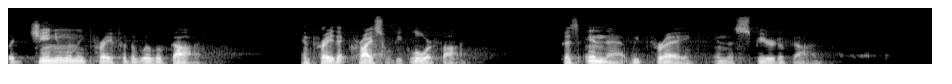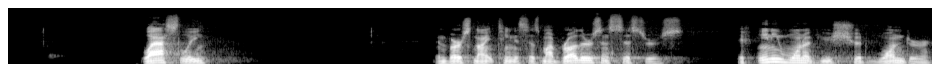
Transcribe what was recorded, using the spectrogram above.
but genuinely pray for the will of God and pray that Christ will be glorified. Because in that we pray in the Spirit of God. Lastly, in verse 19, it says, My brothers and sisters, if any one of you should wander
